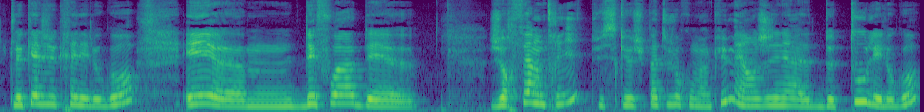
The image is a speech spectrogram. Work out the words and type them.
avec lequel je crée les logos. Et des fois, je refais un tri, puisque je suis pas toujours convaincue, mais en général de tous les logos.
